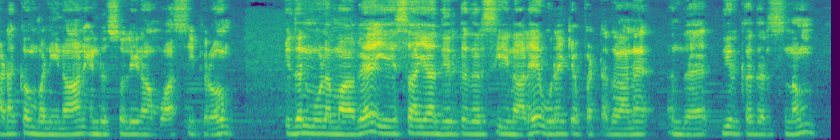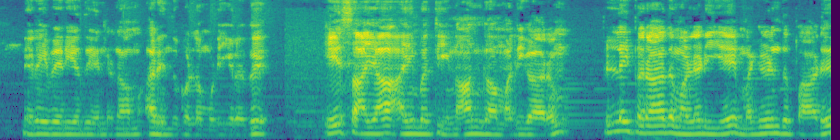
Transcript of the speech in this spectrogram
அடக்கம் பண்ணினான் என்று சொல்லி நாம் வாசிக்கிறோம். இதன் மூலமாக ஏசாயா தீர்க்கதரிசியினாலே உரைக்கப்பட்டதான அந்த தீர்க்க தரிசனம் நிறைவேறியது என்று நாம் அறிந்து கொள்ள முடிகிறது. ஏசாயா ஐம்பத்தி நான்காம் அதிகாரம் பிள்ளை பெறாத மலடியே மகிழ்ந்து பாடு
